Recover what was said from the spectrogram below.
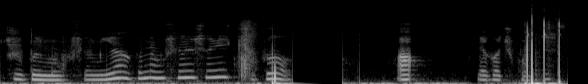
죽을 목숨이야. 그냥 순순히 죽어. 아, 내가 죽었네.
